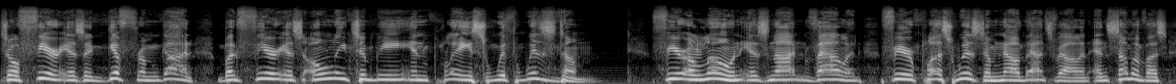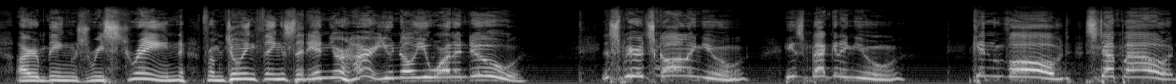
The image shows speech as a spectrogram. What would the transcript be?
So fear is a gift from God, but fear is only to be in place with wisdom. Fear alone is not valid. Fear plus wisdom, now that's valid. And some of us are being restrained from doing things that in your heart you know you want to do. The Spirit's calling you, He's beckoning you. Get involved. Step out.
